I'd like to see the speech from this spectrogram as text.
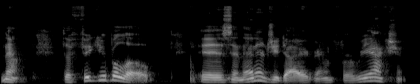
Now, the figure below is an energy diagram for a reaction.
